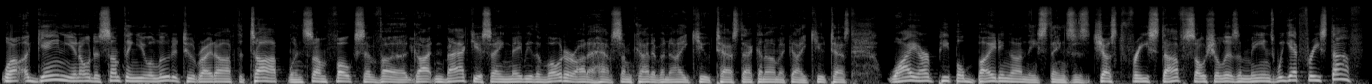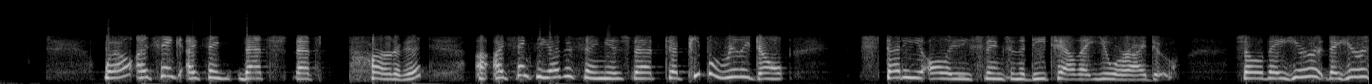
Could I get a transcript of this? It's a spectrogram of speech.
well, again, you know, to something you alluded to right off the top, when some folks have uh, gotten back to you saying maybe the voter ought to have some kind of an IQ test, economic IQ test. Why are people biting on these things? Is it just free stuff? Socialism means we get free stuff. Well, I think I think that's that's part of it. Uh, I think the other thing is that uh, people really don't study all of these things in the detail that you or I do. So they hear they hear a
